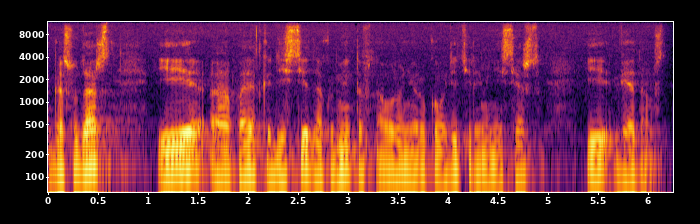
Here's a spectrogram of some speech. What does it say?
государств и порядка 10 документов на уровне руководителей министерств и ведомств.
